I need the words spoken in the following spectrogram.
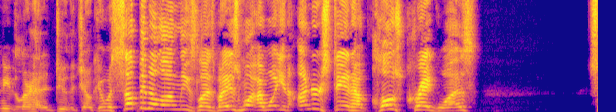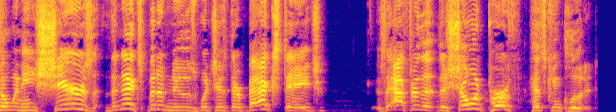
need to learn how to do the joke. It was something along these lines, but I just want, I want you to understand how close Craig was. So when he shares the next bit of news, which is they're backstage, is after the, the show in Perth has concluded.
